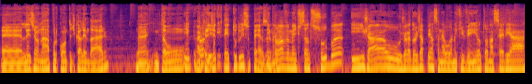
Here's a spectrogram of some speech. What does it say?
é, lesionar por conta de calendário né? Então, e, acredito e, que tem tudo isso pesa, e né? provavelmente o Santos suba e já o jogador já pensa, né? O ano que vem eu tô na Série A,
